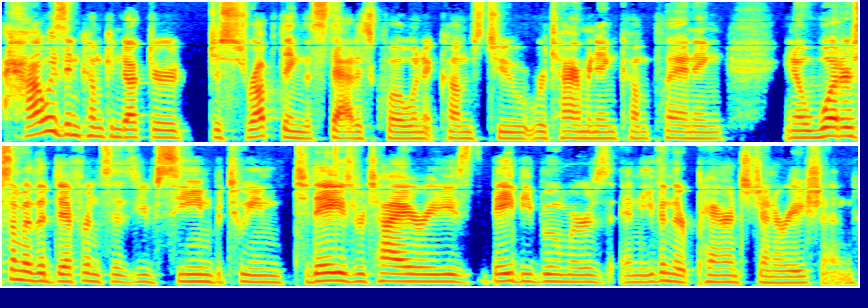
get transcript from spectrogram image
How is Income Conductor disrupting the status quo when it comes to retirement income planning? You know, what are some of the differences you've seen between today's retirees, baby boomers, and even their parents' generation?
